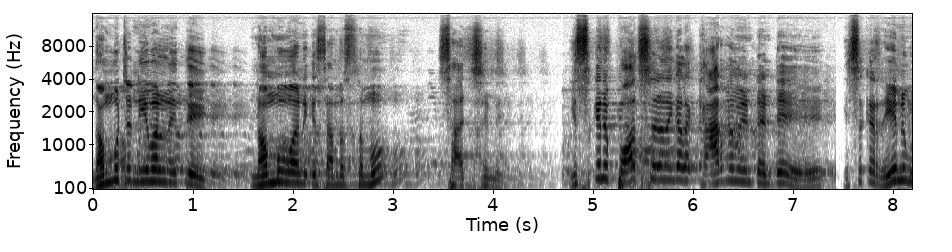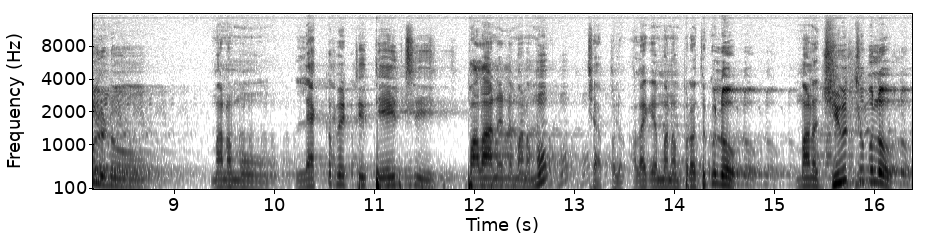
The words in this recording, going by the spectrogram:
నమ్ముట నీ వలనైతే నమ్మువానికి సమస్తము సాధ్యమే. ఇసుకని పోల్చడానికి గల కారణం ఏంటంటే ఇసుక రేణువులను మనము లెక్క పెట్టి తేల్చి ఫలానని మనము చెప్పలేం. అలాగే మన బ్రతుకులో మన జీవితంలో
